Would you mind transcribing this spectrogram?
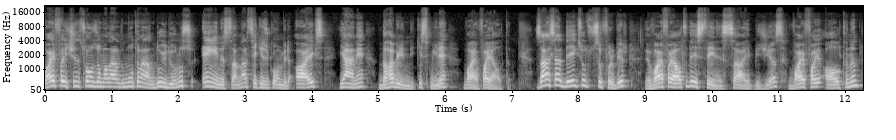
Wi-Fi için son zamanlarda muhtemelen duyduğunuz en yeni standart 802.11ax yani daha bilindik ismiyle Wi-Fi 6. Zyser DX3001 e, Wi-Fi 6 desteğine sahip bir cihaz. Wi-Fi 6'nın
